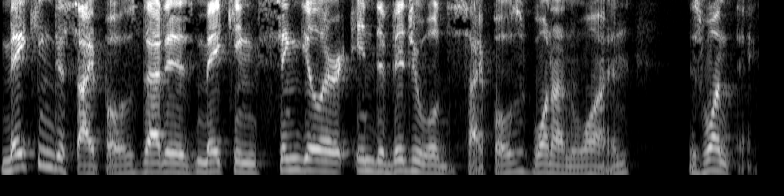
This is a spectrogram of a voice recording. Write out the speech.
making disciples, that is, making singular individual disciples one on one, is one thing.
